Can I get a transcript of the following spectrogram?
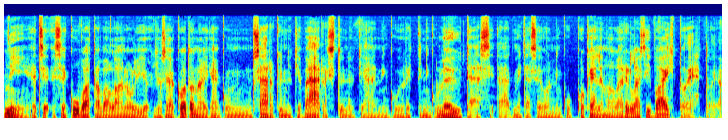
Niin, että se, se kuva tavallaan oli jo, jo siellä kotona ikään kuin särkynyt ja vääristynyt ja hän niin kuin yritti niin kuin löytää sitä, että mitä se on niin kuin kokeilemalla erilaisia vaihtoehtoja.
